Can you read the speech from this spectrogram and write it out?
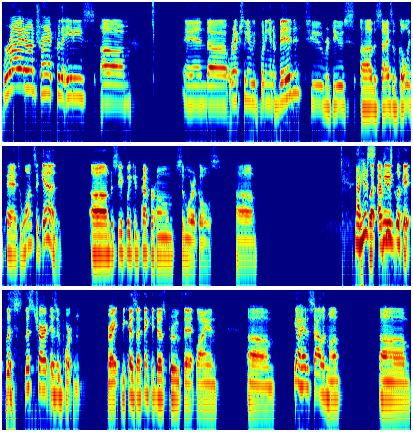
right on track for the 80s. Um, and uh, we're actually going to be putting in a bid to reduce uh, the size of goalie pads once again um, to see if we can pepper home some more goals. Um, now here's, but, I mean, here's... look at this. This chart is important right? Because I think it does prove that Lyon, um, you know, had a solid month. Um,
